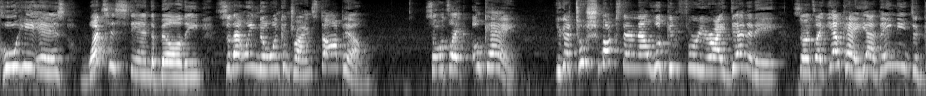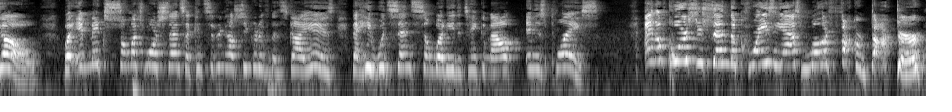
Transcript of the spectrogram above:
who he is, what's his stand ability, so that way no one can try and stop him. So it's like, okay, you got two schmucks that are now looking for your identity. So it's like, yeah, okay, yeah, they need to go. But it makes so much more sense that considering how secretive this guy is, that he would send somebody to take him out in his place. And of course, you send the crazy ass motherfucker doctor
